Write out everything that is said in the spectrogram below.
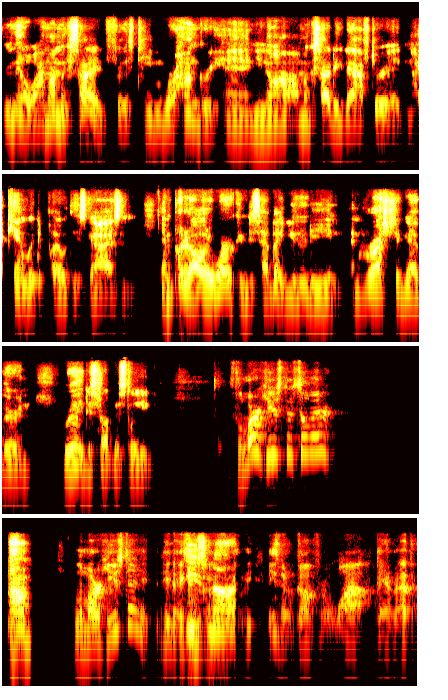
you know, I'm, I'm excited for this team. We're hungry, and you know, I'm excited to get after it, and I can't wait to play with these guys and and put it all to work and just have that unity and, and rush together and really disrupt this league. Is Lamarr Houston still there? Huh? Lamarr Houston? he's, he's not. He's been gone for a while. Damn, I thought,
